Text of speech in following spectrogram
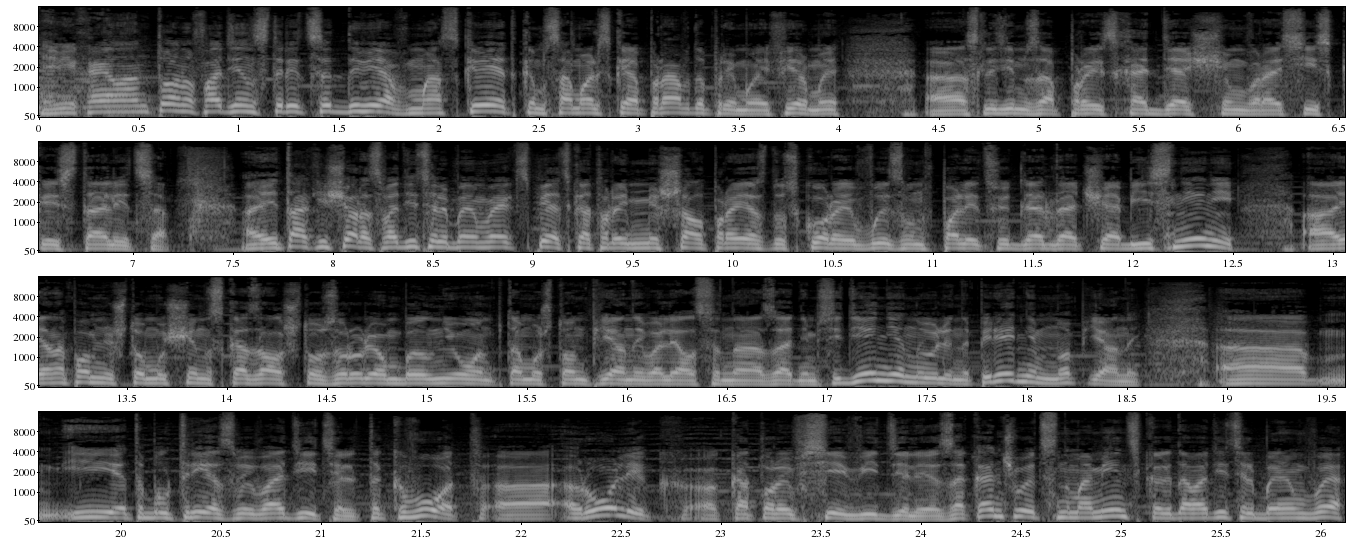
И Михаил Антонов, 11.32 в Москве. Это «Комсомольская правда», прямой эфир. Мы э, следим за происходящим в российской столице. А, итак, еще раз, водитель BMW X5, который мешал проезду скорой, вызван в полицию для дачи объяснений. А, я напомню, что мужчина сказал, что за рулем был не он, потому что он пьяный валялся на заднем сиденье, ну или на переднем, но пьяный. А, и это был трезвый водитель. Так вот, ролик, который все видели, заканчивается на моменте, когда водитель BMW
